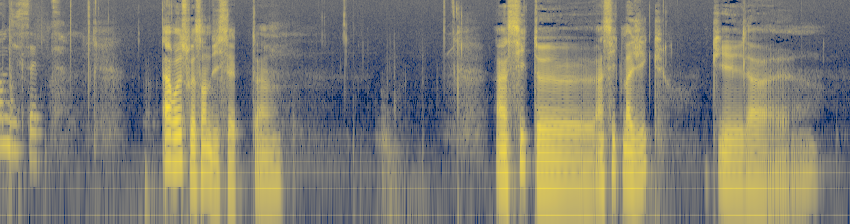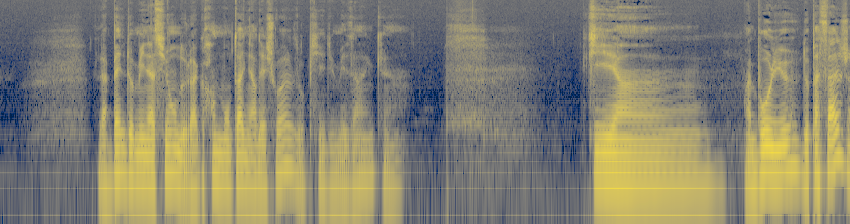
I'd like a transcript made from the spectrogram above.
77. Areux 77. Un site, euh, un site magique qui est la, belle domination de la grande montagne ardéchoise au pied du Mézinc, qui est un, un beau lieu de passage,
